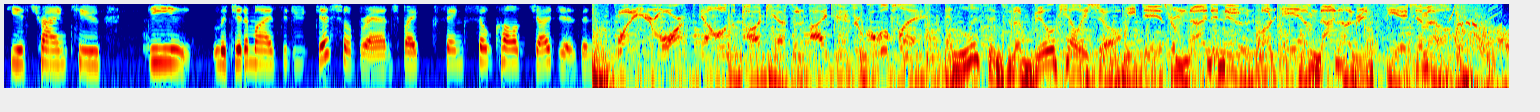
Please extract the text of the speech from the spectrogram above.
He is trying to delegitimize the judicial branch by saying so-called judges. And want to hear more? Download the podcast on iTunes or Google Play and listen to the Bill Kelly Show weekdays from nine to noon on AM 900 CHML.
